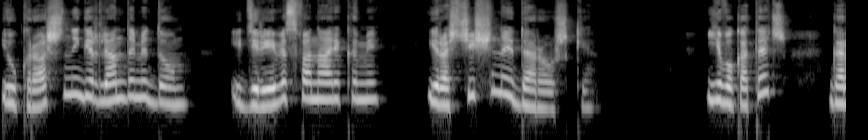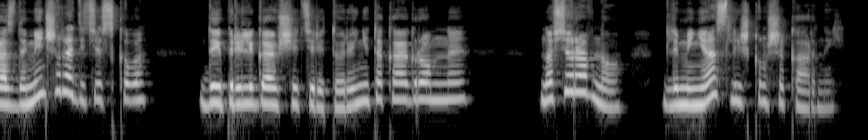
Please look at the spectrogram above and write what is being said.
и украшенный гирляндами дом, и деревья с фонариками, и расчищенные дорожки. Его коттедж гораздо меньше родительского, да и прилегающая территория не такая огромная, но все равно для меня слишком шикарный.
